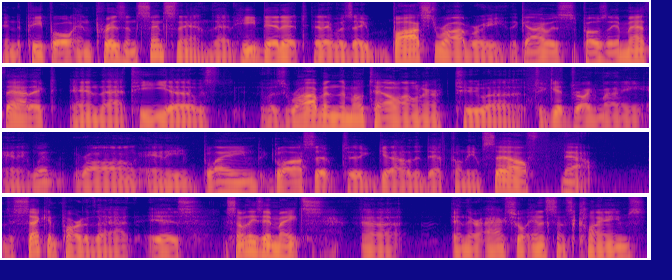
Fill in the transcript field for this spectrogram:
and to people in prison since then that he did it, that it was a botched robbery. The guy was supposedly a meth addict, and that he uh, was was robbing the motel owner to uh, to get drug money, and it went wrong, and he blamed Glossip to get out of the death penalty himself. Now, the second part of that is some of these inmates uh, and their actual innocence claims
